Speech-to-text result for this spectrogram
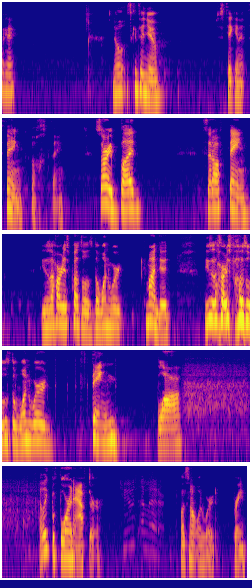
Okay. No, let's continue. Just taking it. Thing. Ugh, thing. Sorry, bud. Set off thing. These are the hardest puzzles. The one word. Come on, dude. These are the hardest puzzles. The one word thing. Blah. I like before and after. Choose a letter. It's not one word. Brain.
